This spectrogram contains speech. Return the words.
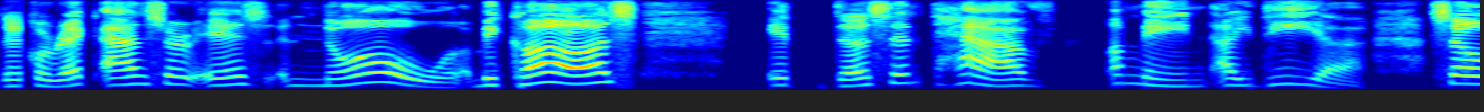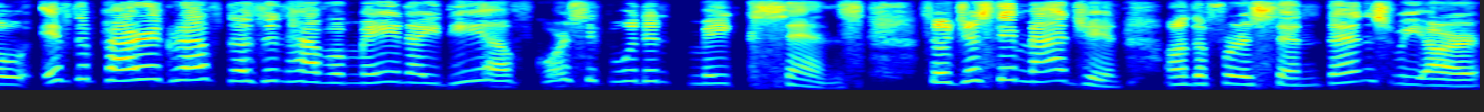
The correct answer is no, because it doesn't have a main idea. So if the paragraph doesn't have a main idea, of course it wouldn't make sense. So just imagine on the first sentence, we are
